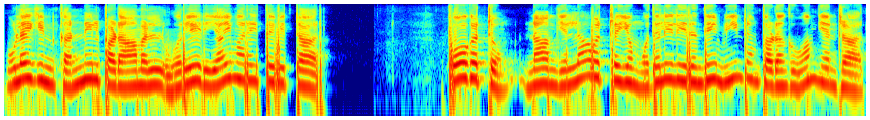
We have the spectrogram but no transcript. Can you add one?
உலகின் கண்ணில் படாமல் ஒரேடியாய் மறைத்து விட்டார். போகட்டும் நாம் எல்லாவற்றையும் முதலில் இருந்தே மீண்டும் தொடங்குவோம் என்றார்.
